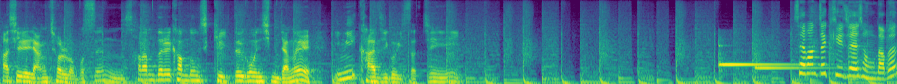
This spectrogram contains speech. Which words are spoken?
사실 양철 로봇은 사람들을 감동시킬 뜨거운 심장을 이미 가지고 있었지. 세 번째 퀴즈의 정답은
